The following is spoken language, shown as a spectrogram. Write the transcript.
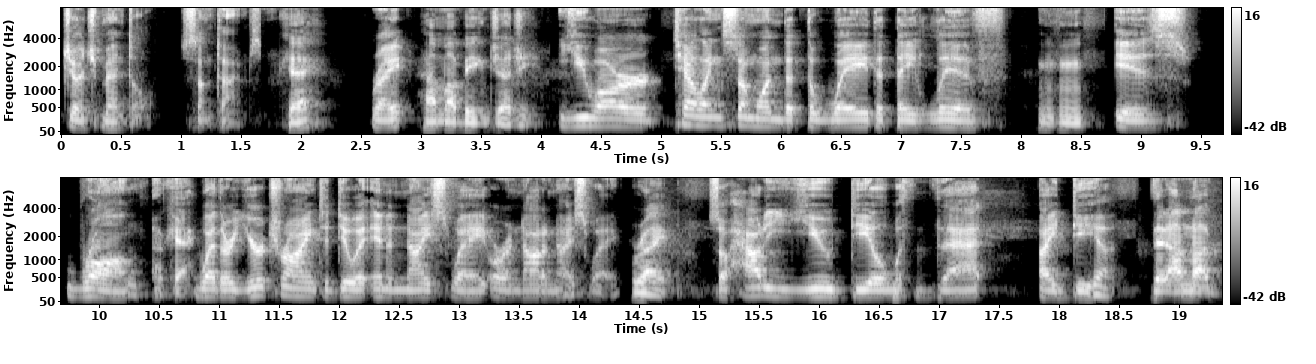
judgmental sometimes, Okay. right? How am I being judgy? You are telling someone that the way that they live Mm-hmm. is wrong, Okay. whether you're trying to do it in a nice way or not a nice way. Right. So, how do you deal with that idea? That I'm not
